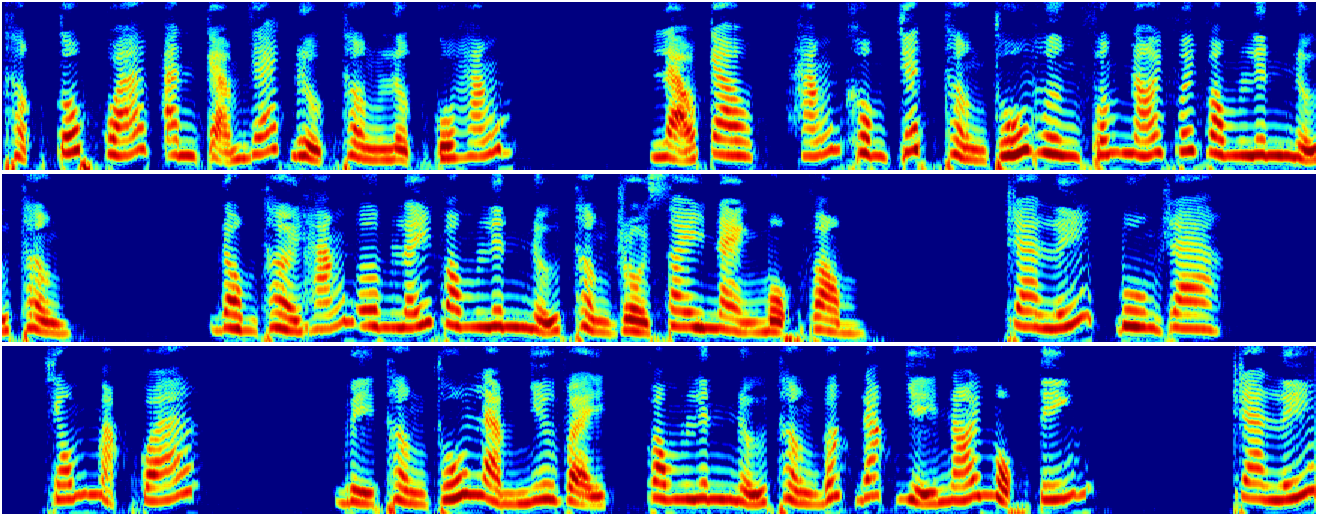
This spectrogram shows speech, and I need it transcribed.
thật tốt quá, anh cảm giác được thần lực của hắn. Lão cao, hắn không chết thần thú hương phấn nói với vong linh nữ thần. Đồng thời hắn ôm lấy vong linh nữ thần rồi xoay nàng một vòng. Tra lý, buông ra. Chóng mặt quá. Bị thần thú làm như vậy, vong linh nữ thần bất đắc dĩ nói một tiếng. Tra lý,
